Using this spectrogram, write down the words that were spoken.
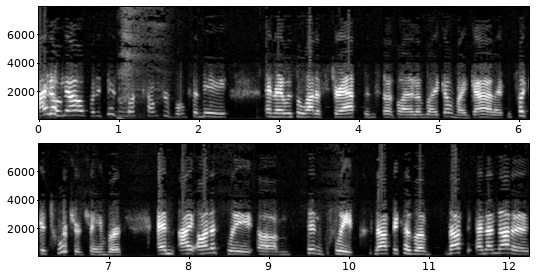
I don't know, but it didn't look comfortable to me. And there was a lot of straps and stuff on it. I'm like, oh my god, it's like a torture chamber. And I honestly um, didn't sleep, not because of not, and I'm not a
